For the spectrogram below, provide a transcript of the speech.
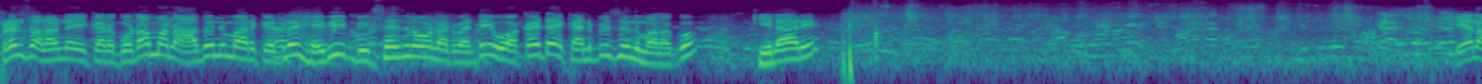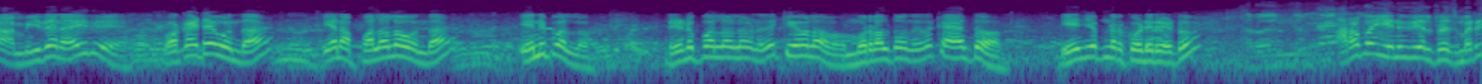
ఫ్రెండ్స్ అలానే ఇక్కడ కూడా మన ఆధుని మార్కెట్లో హెవీ బిగ్ సైజులో ఉన్నటువంటి ఒకటే కనిపిస్తుంది మనకు కిలారి. ఏనా మీదేనా ఇది? ఒకటే ఉందా? ఏనా పళ్ళలో ఉందా? ఎన్ని పళ్ళు? రెండు పళ్ళలో ఉన్నది కేవలం ముర్రలతో ఉంది కదా కాయలతో. ఏం చెప్తున్నారు కోడి రేటు? అరవై ఎనిమిది వేలు ఫ్రెండ్స్ మరి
